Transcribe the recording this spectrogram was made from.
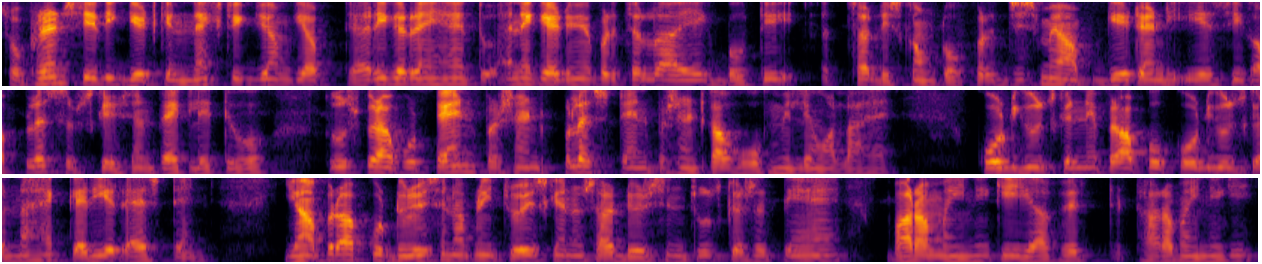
so friends यदि गेट के नेक्स्ट एग्ज़ाम की आप तैयारी कर रहे हैं तो एन अकेडमी पर चल रहा है एक बहुत ही अच्छा डिस्काउंट ऑफ़र जिसमें आप गेट एंड ई का प्लस सब्सक्रिप्शन पैक लेते हो तो उस पर आपको ten percent plus ten percent का ऑफ़ मिलने वाला है। कोड यूज़ करने पर आपको कोड यूज़ करना है करियर एस टेन यहाँ पर आपको ड्यूरेशन अपनी चॉइस के अनुसार ड्यूरेशन चूज़ कर सकते हैं, बारह महीने की या फिर अठारह महीने की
